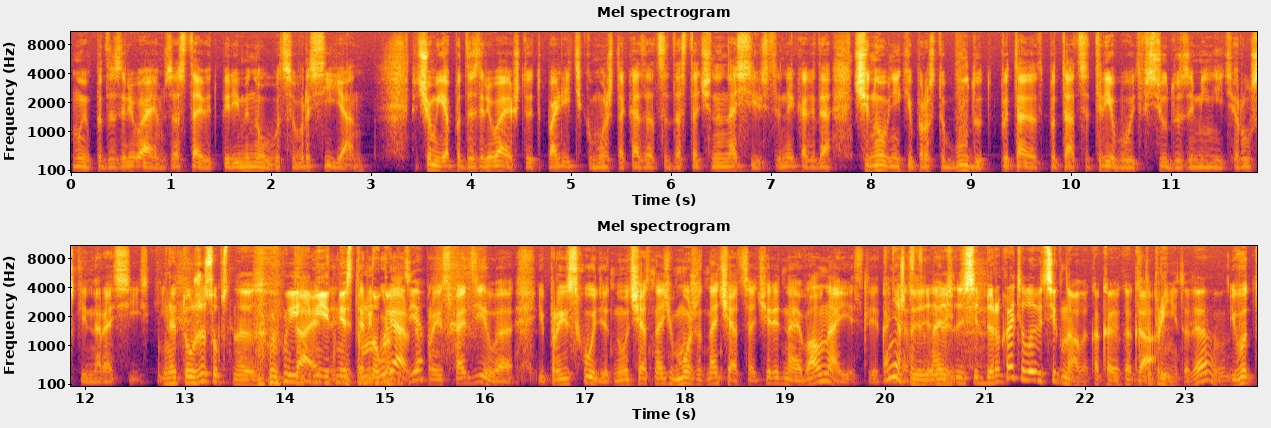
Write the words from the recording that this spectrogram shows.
мы подозреваем, заставит переименовываться в россиян. Причем я подозреваю, что эта политика может оказаться достаточно насильственной, когда чиновники просто будут пытаться, требовать всюду заменить русский на российский. Это уже, собственно, да, имеет это, место это много регулярно где. происходило и происходит. Но вот сейчас значит, может начаться очередная волна, если это Конечно, бюрократия ловит сигналы, как, как да. это принято, да? И вот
